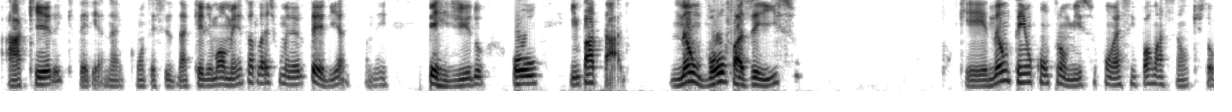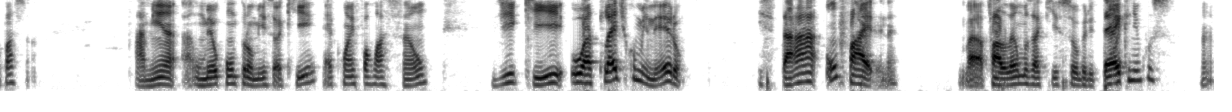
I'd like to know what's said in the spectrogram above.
àquele, que teria né, acontecido naquele momento, o Atlético Mineiro teria também perdido ou empatado. Não vou fazer isso porque não tenho compromisso com essa informação que estou passando. A minha, o meu compromisso aqui é com a informação de que o Atlético Mineiro está on fire, né? Falamos aqui sobre técnicos, né?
